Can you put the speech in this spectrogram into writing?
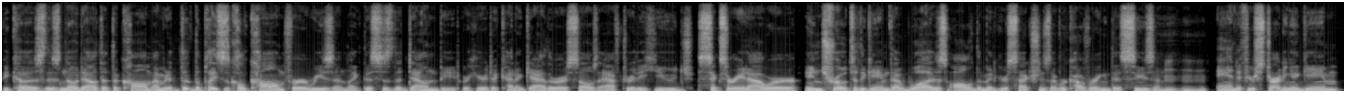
Because there's no doubt that the calm, I mean, the, the place is called calm for a reason. Like, this is the downbeat. We're here to kind of gather ourselves after the huge six or eight hour intro to the game that was all of the Midgar sections that we're covering this season. hmm And if you're starting a game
